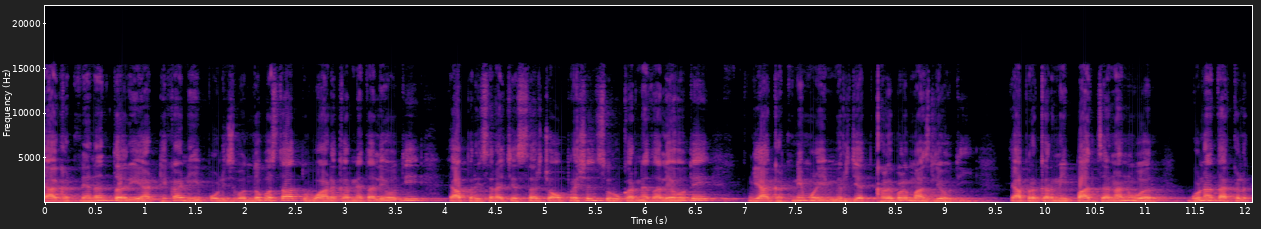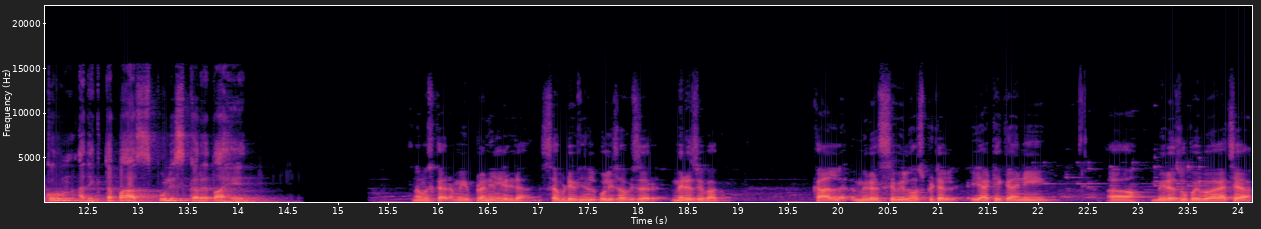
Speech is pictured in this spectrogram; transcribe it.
या घटनेनंतर या ठिकाणी पोलीस बंदोबस्तात वाढ करण्यात आली होती. या परिसराचे सर्च ऑपरेशन सुरू करण्यात आले होते. या घटनेमुळे मिरजेत खळबळ माजली होती. या प्रकरणी पाच जणांवर गुन्हा दाखल करून अधिक तपास पोलीस करत आहेत. नमस्कार मी Pranil Gilda sub divisional police officer Miraj विभाग. काल मिरज सिव्हिल हॉस्पिटल या ठिकाणी मिरज उपविभागाच्या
